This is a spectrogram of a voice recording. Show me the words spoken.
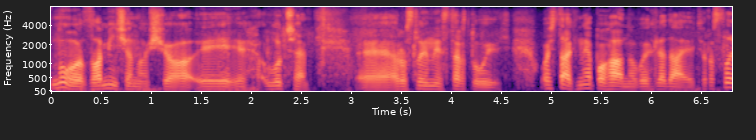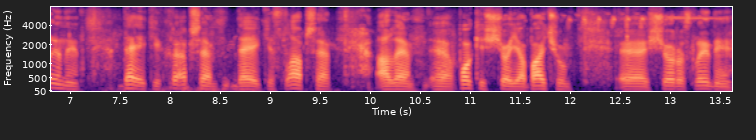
Ну, замічено, що лучше е, рослини стартують. Ось так непогано виглядають рослини, деякі крепше, деякі слабше. Але поки що я бачу, що рослини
